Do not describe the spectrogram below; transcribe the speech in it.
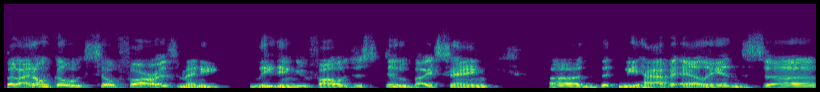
but I don't go so far as many leading ufologists do by saying uh, that we have aliens, uh,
